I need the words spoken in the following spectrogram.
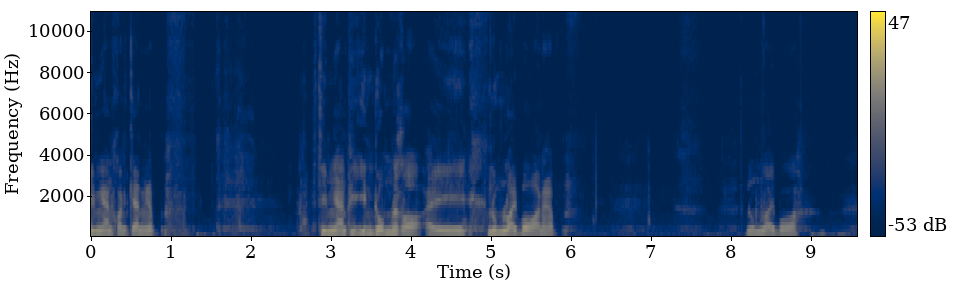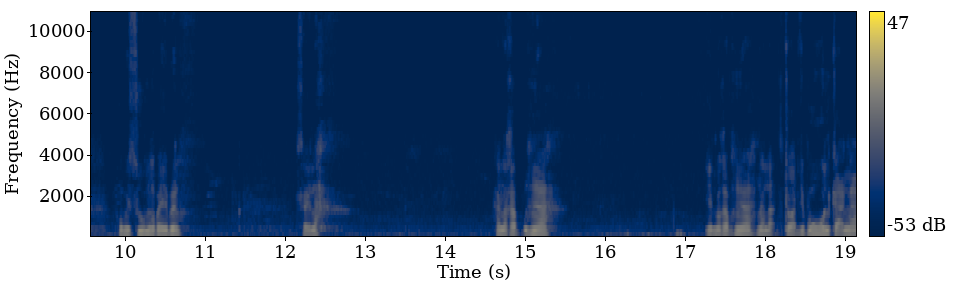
ีมงานขอนแก่นครับ ทีมงานพี่อินดมแล้วก็ ไอ้นุ่มลอยบอนะครับนุ่มลอยบอผมไปซูมเข้าไปเบิ้งใส่ละ นั่นแหละครับเฮือเห็นไหมครับเฮือนั่นแหละจอดอยู่พูนกลางน้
